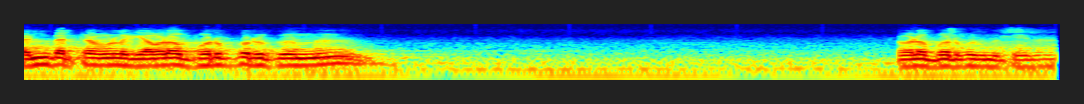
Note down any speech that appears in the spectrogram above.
பெண் பெற்றவங்களுக்கு எவ்வளவு பொறுப்பு இருக்குன்னு? எவ்வளவு பொறுப்பு பார்த்தீங்களா?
